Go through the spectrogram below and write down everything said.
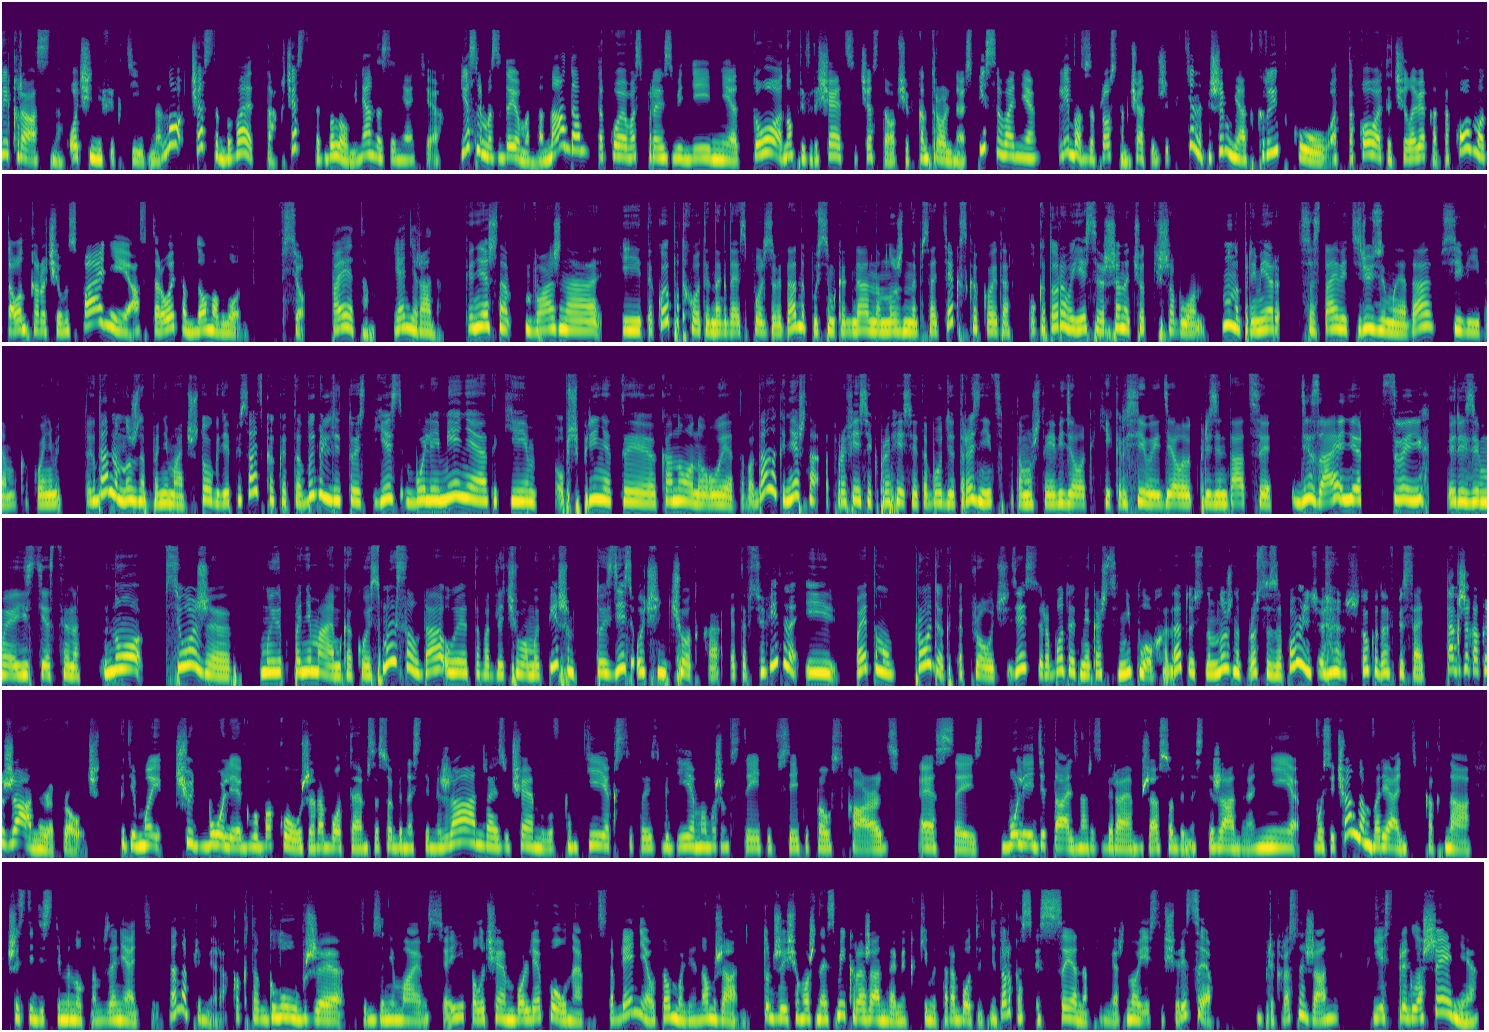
прекрасно, очень эффективно. Но часто бывает так. Часто так было у меня на занятиях. Если мы задаем это на дом, такое воспроизведение, то оно превращается часто вообще в контрольное списывание, либо в запрос там чату GPT, напиши мне открытку от такого-то человека такому-то, он, короче, в Испании, а второй там дома в Лондоне. Все. Поэтому я не рада. Конечно, важно и такой подход иногда использовать, да, допустим, когда нам нужно написать текст какой-то, у которого есть совершенно четкий шаблон. Ну, например, составить резюме, да, CV там какой-нибудь. Тогда нам нужно понимать, что где писать, как это выглядит. То есть есть более-менее такие общепринятые каноны у этого. Да, конечно, от профессии к профессии это будет разниться, потому что я видела, какие красивые делают презентации дизайнер своих резюме, естественно. Но все же мы понимаем, какой смысл да, у этого, для чего мы пишем, то здесь очень четко это все видно, и поэтому product approach здесь работает, мне кажется, неплохо, да, то есть нам нужно просто запомнить, что куда вписать. Так же, как и жанр approach, где мы чуть более глубоко уже работаем с особенностями жанра, изучаем его в контексте, то есть где мы можем встретить все эти postcards, essays, более детально разбираем уже особенности жанра, не в усеченном варианте, как на 60-минутном занятии, да, например, а как-то глубже этим занимаемся и получаем более полное представление о том или ином жанре. Тут же еще можно и с микрожанрами какими-то работать, не только с эссе, например, но есть еще рецепт, прекрасный жанр. Есть приглашение,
